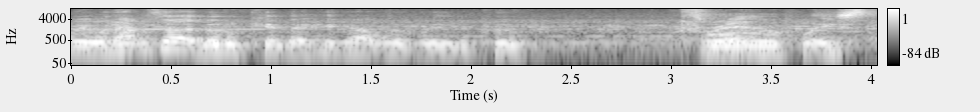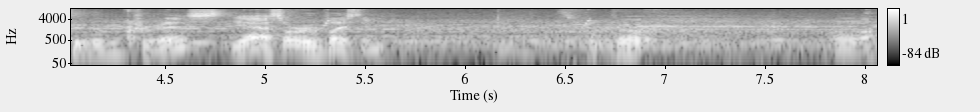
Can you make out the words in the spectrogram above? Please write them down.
Wait, what happened to that little kid that hung out with Winnie the Pooh? Sora replaced him. Chris? Yeah, so replaced him. It's fucked up. Oh well.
